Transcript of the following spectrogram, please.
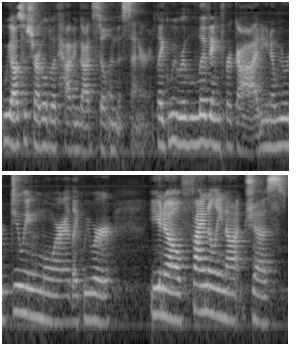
we also struggled with having God still in the center. Like we were living for God, you know, we were doing more, like we were, you know, finally not just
